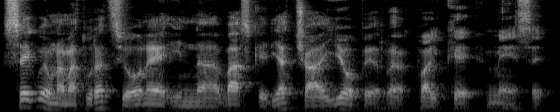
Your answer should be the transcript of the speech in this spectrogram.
segue una maturazione in vasche di acciaio per qualche mese.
